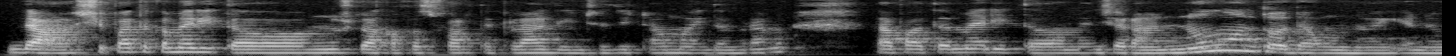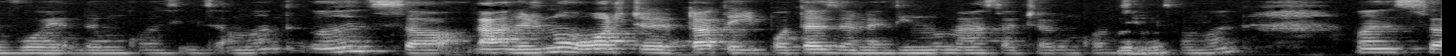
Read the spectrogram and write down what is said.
Da, și poate că merită, nu știu dacă a fost foarte clar din ce ziceam mai devreme, dar poate merită menționat. Nu întotdeauna e nevoie de un consimțământ, însă, da, deci nu orice, toate ipotezele din lumea asta cer un consimțământ, uh-huh. Însă,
